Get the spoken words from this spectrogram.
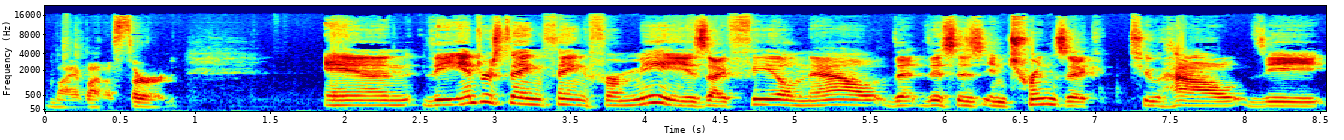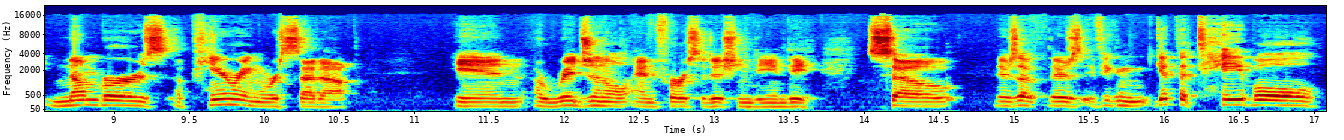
by about a third. And the interesting thing for me is I feel now that this is intrinsic to how the numbers appearing were set up in original and first edition D&D. So there's a there's if you can get the table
